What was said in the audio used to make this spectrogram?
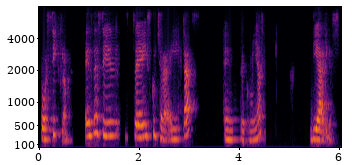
por ciclo es decir, seis cucharaditas, entre comillas, diarias.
